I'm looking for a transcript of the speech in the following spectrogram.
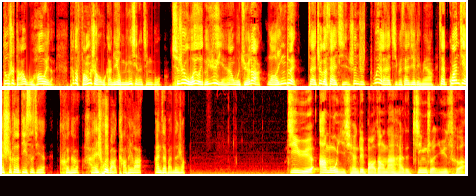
都是打五号位的，他的防守我感觉有明显的进步。其实我有一个预言啊，我觉得老鹰队在这个赛季甚至未来几个赛季里面啊，在关键时刻的第四节可能还是会把卡佩拉按在板凳上。基于阿木以前对宝藏男孩的精准预测，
